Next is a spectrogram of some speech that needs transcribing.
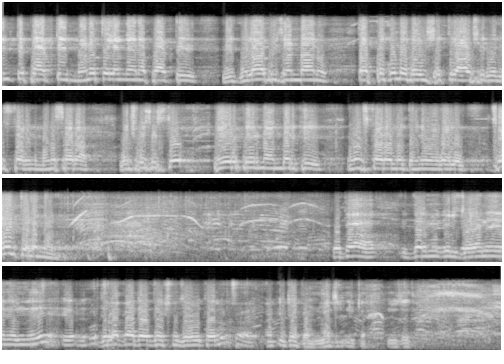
ఇంటి పార్టీ మన తెలంగాణ పార్టీ ఈ గులాబీ జెండాను తప్పకుండా భవిష్యత్తులో ఆశీర్వదిస్తారని మనసారా విశ్వసిస్తూ పేరు పేరున అందరికీ నమస్కారాలు ధన్యవాదాలు. జై తెలంగాణ. ఒక ఇద్దరు ముగ్గురు జాయిన్ అయ్యేది ఉంది. జిల్లా పార్టీ అధ్యక్షులు చదువుతారు. ఇటే పండి మధ్య నువ్వు చదువు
